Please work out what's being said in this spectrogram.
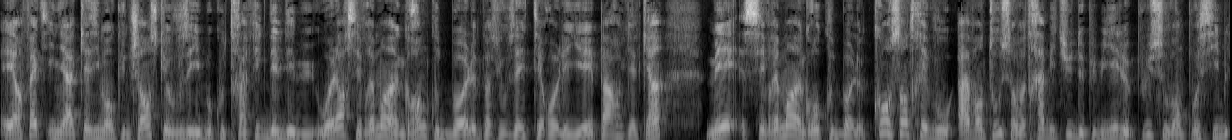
Et en fait, il n'y a quasiment aucune chance que vous ayez beaucoup de trafic dès le début. Ou alors, c'est vraiment un grand coup de bol parce que vous avez été relayé par quelqu'un, mais c'est vraiment un gros coup de bol. Concentrez-vous avant tout sur votre habitude de publier le plus souvent possible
